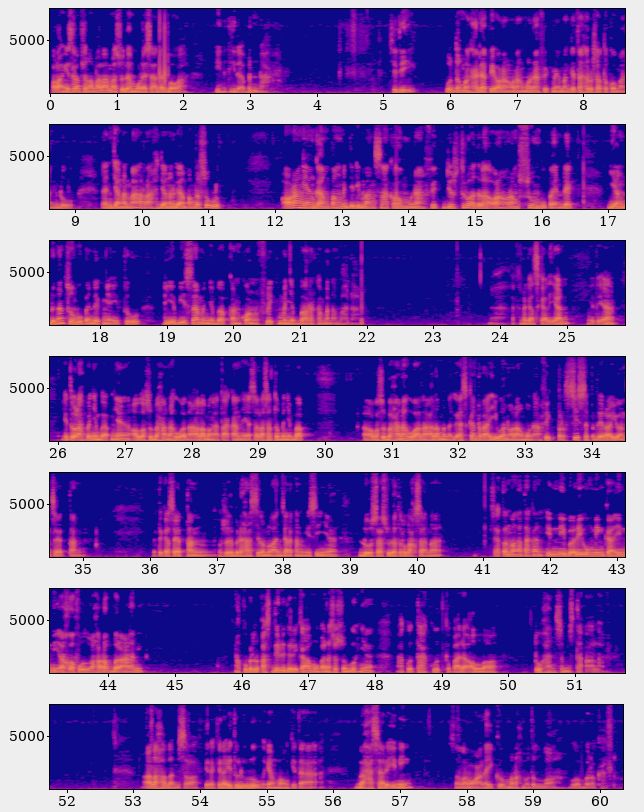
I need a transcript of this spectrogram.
Orang Islam selama lama sudah mulai sadar bahwa ini tidak benar. Jadi untuk menghadapi orang-orang munafik memang kita harus satu komando dan jangan marah, jangan gampang tersulut. Orang yang gampang menjadi mangsa kaum munafik justru adalah orang-orang sumbu pendek yang dengan sumbu pendeknya itu dia bisa menyebabkan konflik menyebar ke mana-mana rekan sekalian, gitu ya. Itulah penyebabnya Allah Subhanahu wa taala mengatakan ya salah satu penyebab Allah Subhanahu wa taala menegaskan rayuan orang munafik persis seperti rayuan setan. Ketika setan sudah berhasil melancarkan misinya, dosa sudah terlaksana, setan mengatakan, "Inni bari umminka inni akhafullah rabbal alamin." Aku berlepas diri dari kamu karena sesungguhnya aku takut kepada Allah Tuhan semesta alam. Allah alam Kira-kira itu dulu yang mau kita bahas hari ini. Assalamualaikum warahmatullahi wabarakatuh.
